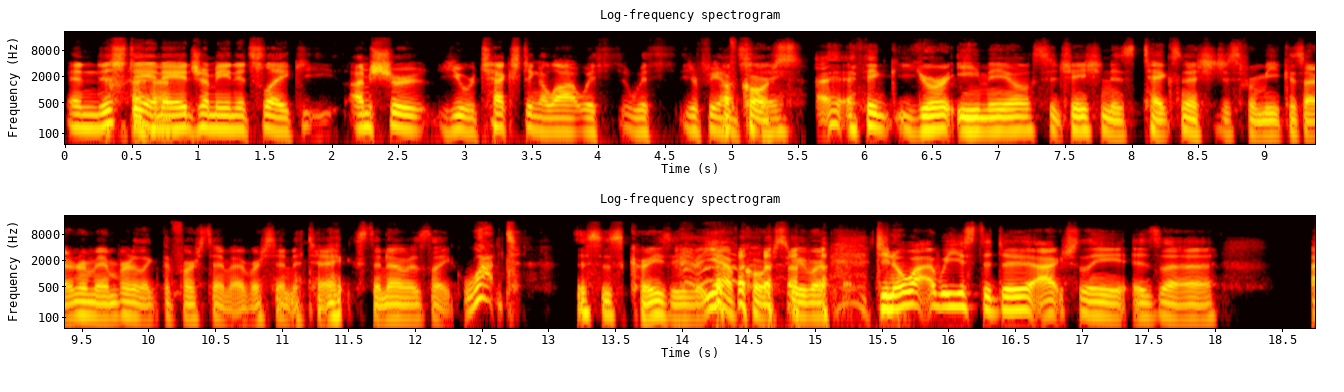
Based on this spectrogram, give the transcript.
And this day and age, I mean, it's like I'm sure you were texting a lot with with your fiance. Of course, I, I think your email situation is text messages for me because I remember like the first time I ever sent a text, and I was like, "What? This is crazy." But yeah, of course we were. do you know what we used to do? Actually, is uh,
